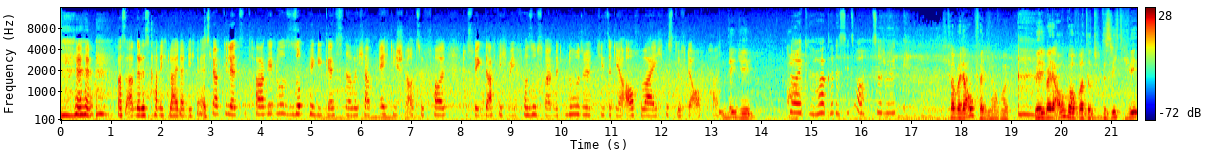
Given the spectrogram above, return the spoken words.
was anderes kann ich leider nicht essen. Ich habe die letzten Tage nur Suppe gegessen, aber ich habe echt die Schnauze voll. Deswegen dachte ich mir, ich versuch's mal mit Nudeln. Die sind ja auch weich, das dürfte auch passen. Digi. Leute, Hakan ist jetzt auch zurück. Ich habe bei der Augen fertig auch mal. Wenn ich bei der Augen aufwache, dann tut das richtig weh.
